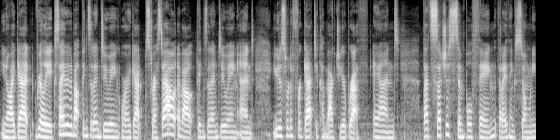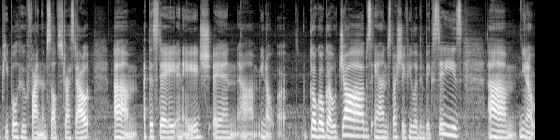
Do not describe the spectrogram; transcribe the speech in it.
you know, I get really excited about things that I'm doing or I get stressed out about things that I'm doing and you just sort of forget to come back to your breath. And that's such a simple thing that I think so many people who find themselves stressed out um, at this day and age and, um, you know, go go go jobs and especially if you live in big cities um, you know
